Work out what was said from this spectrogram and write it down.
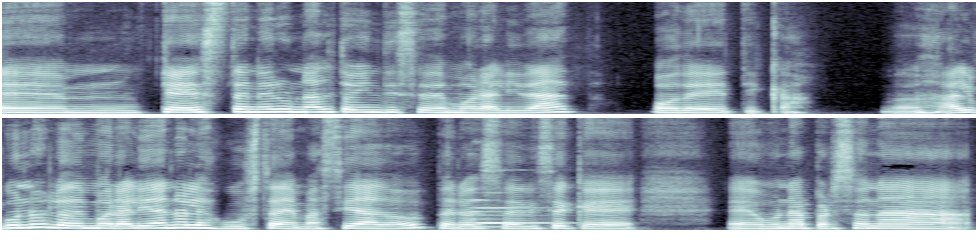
Em, que es tener un alto índice de moralidad o de ética. A algunos lo de moralidad no les gusta demasiado, pero se dice que eh, una persona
